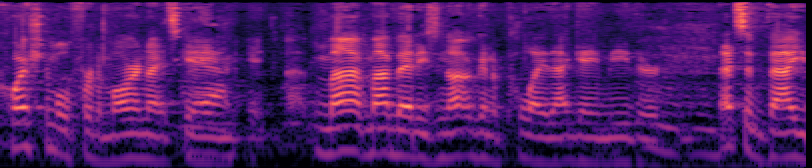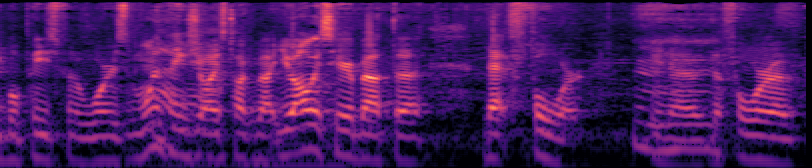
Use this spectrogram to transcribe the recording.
questionable for tomorrow night's game. My, my bet he's not going to play that game either. That's a valuable piece for the Warriors. And one of the things you always talk about, you always hear about the that four. You know, mm-hmm. the four of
